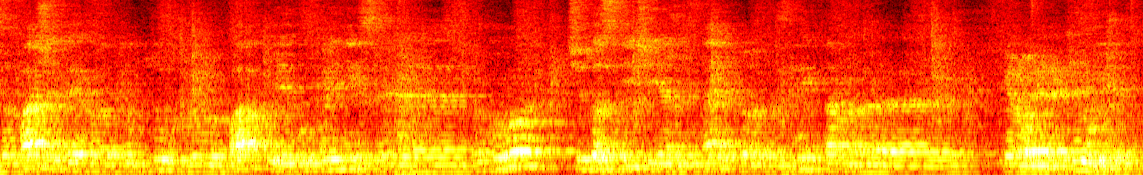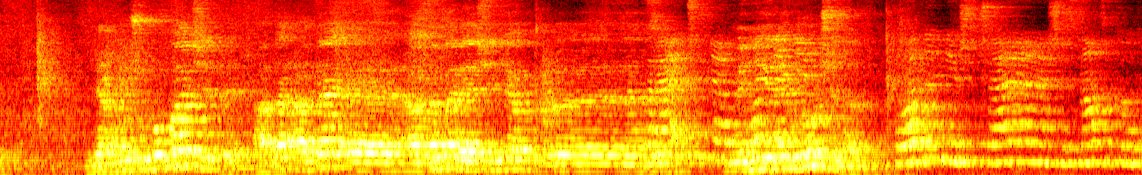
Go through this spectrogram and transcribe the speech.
забачити от ту папку, яку приніс е, прокурор, чи то слідчий, я ж не знаю, хто з них там керує. Я хочу побачити, а, та- а, те, е, а заперечення е, Заперечення мені не подані- вручено. подані ще 16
